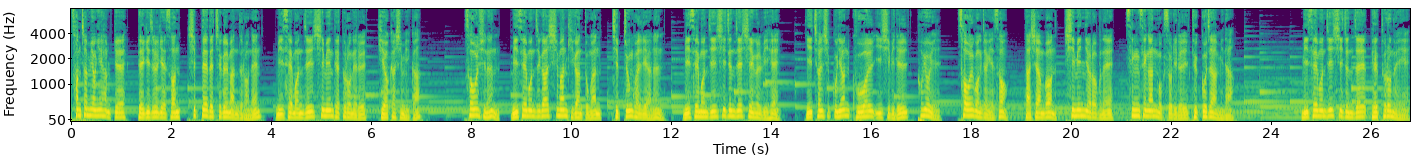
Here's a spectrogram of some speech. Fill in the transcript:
3,000명이 함께 대기질 개선 10대 대책을 만들어낸 미세먼지 시민 대토론회를 기억하십니까? 서울시는 미세먼지가 심한 기간 동안 집중 관리하는 미세먼지 시즌제 시행을 위해 2019년 9월 21일 토요일 서울광장에서 다시 한번 시민 여러분의 생생한 목소리를 듣고자 합니다. 미세먼지 시즌제 대토론회에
